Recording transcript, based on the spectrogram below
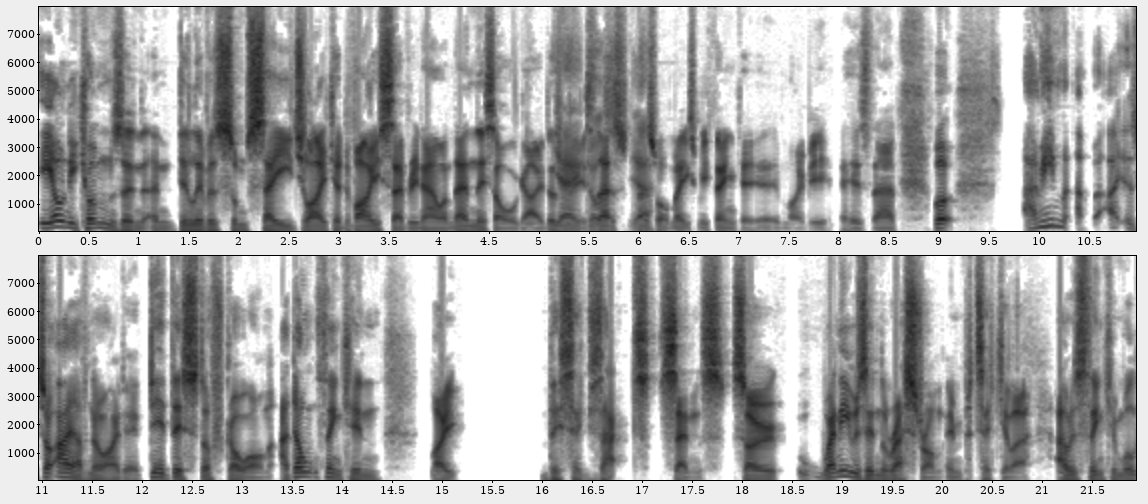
he only comes and, and delivers some sage like advice every now and then. This old guy, doesn't Yeah, he? he So that's yeah. that's what makes me think it, it might be his dad. But I mean, I, so I have no idea. Did this stuff go on? I don't think in like this exact sense. So when he was in the restaurant in particular, I was thinking, well,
